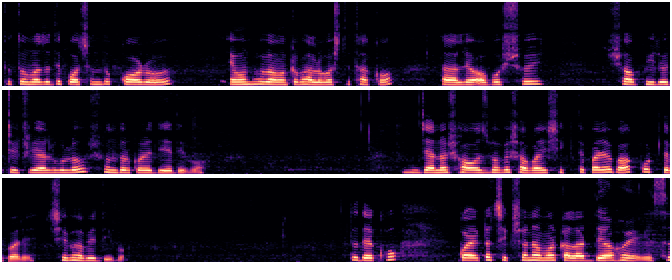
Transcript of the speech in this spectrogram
তো তোমরা যদি পছন্দ করো, এমনভাবে আমাকে ভালোবাসতে থাকো, তাহলে অবশ্যই সব ভিডিও টিউটোরিয়ালগুলো সুন্দর করে দিয়ে দিব। যেন সহজভাবে সবাই শিখতে পারে বা করতে পারে, সেভাবে দিব। তো দেখো, কয়েকটা সেকশানে আমার কালার দেওয়া হয়ে গেছে।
